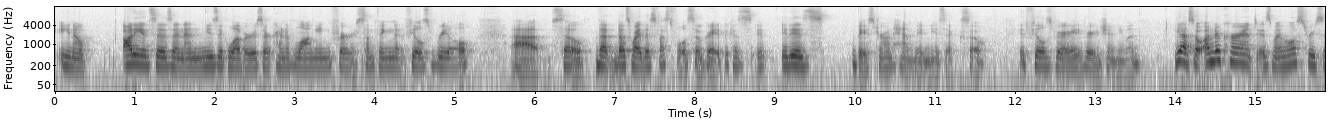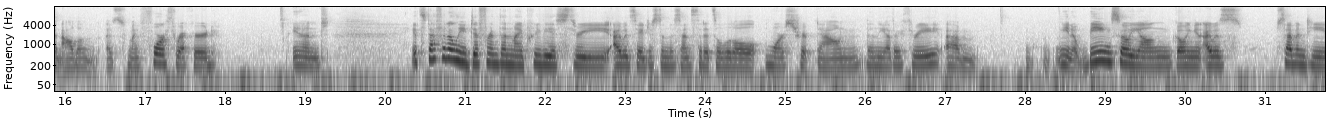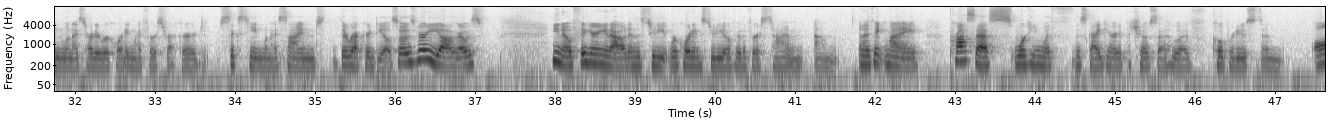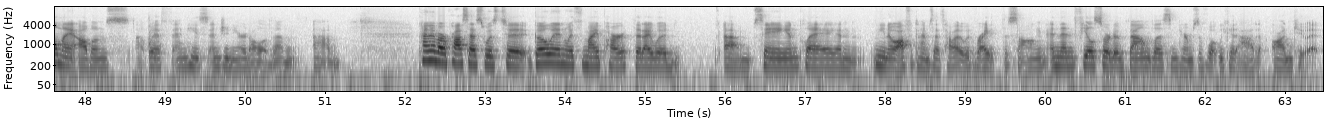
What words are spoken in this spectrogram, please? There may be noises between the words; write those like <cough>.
you know, audiences and, and music lovers are kind of longing for something that feels real uh, so that, that's why this festival is so great because it, it is based around handmade music. So it feels very, very genuine. Yeah, so Undercurrent is my most recent album. It's my fourth record. And it's definitely different than my previous three, I would say, just in the sense that it's a little more stripped down than the other three. Um, you know, being so young, going in, I was 17 when I started recording my first record, 16 when I signed the record deal. So I was very young. I was, you know, figuring it out in the studio, recording studio for the first time. Um, and I think my process working with this guy, Gary Paczosa, who I've co produced and all my albums with, and he's engineered all of them. Um, kind of our process was to go in with my part that I would um, sing and play, and you know, oftentimes that's how I would write the song, and then feel sort of boundless in terms of what we could add onto it.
